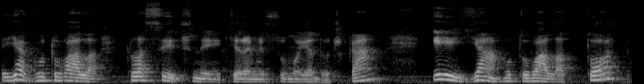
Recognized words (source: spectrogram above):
як готувала класичний тірамісу моя дочка, і я готувала торт.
